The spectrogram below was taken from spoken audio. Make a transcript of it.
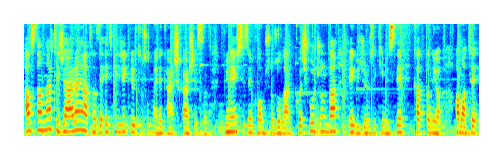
Aslanlar ticari hayatınızda etkileyecek bir tutulmayla karşı karşıyasınız. Güneş sizin komşunuz olan Koç burcunda ve gücünüz iki katlanıyor. Ama te-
